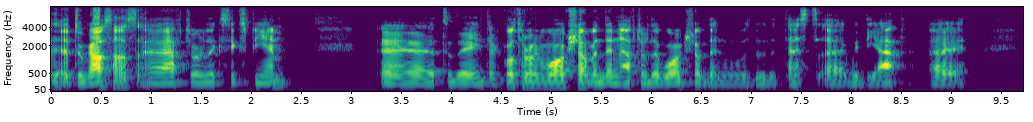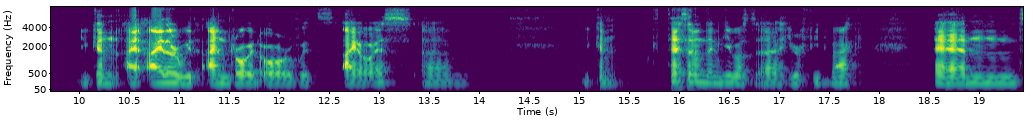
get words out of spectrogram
uh, to Gausshaus uh, after like 6 p.m. Uh, to the intercultural workshop, and then after the workshop, then we will do the test with the app. you can either with Android or with iOS. Um, you can test it and then give us your feedback and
